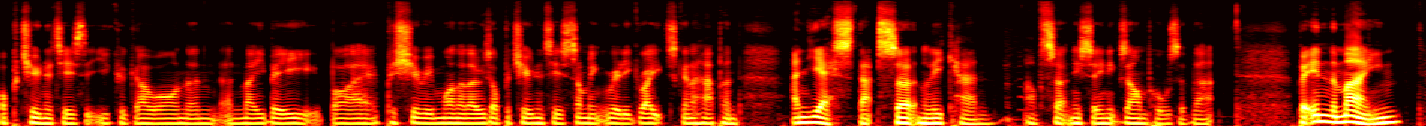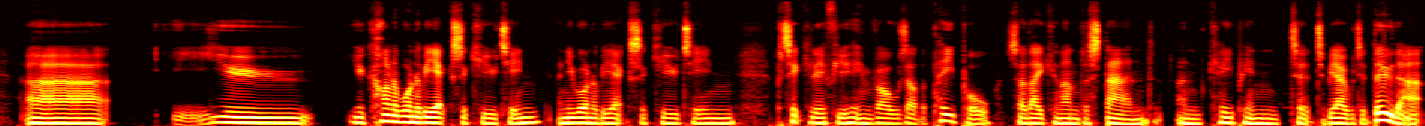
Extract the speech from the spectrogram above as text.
opportunities that you could go on and, and maybe by pursuing one of those opportunities something really great is going to happen. And yes, that certainly can. I've certainly seen examples of that. But in the main, uh, you you kind of want to be executing and you want to be executing particularly if it involves other people so they can understand and keeping to, to be able to do that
